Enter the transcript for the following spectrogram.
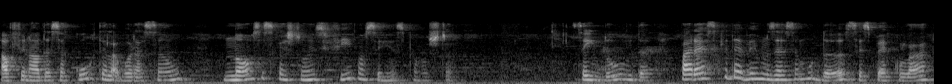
Ao final dessa curta elaboração, nossas questões ficam sem resposta. Sem dúvida, parece que devemos essa mudança especular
